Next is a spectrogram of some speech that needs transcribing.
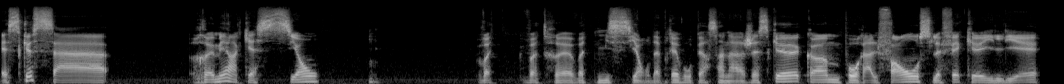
est-ce que ça remet en question votre, votre, euh, votre mission d'après vos personnages? Est-ce que, comme pour Alphonse, le fait qu'il y ait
